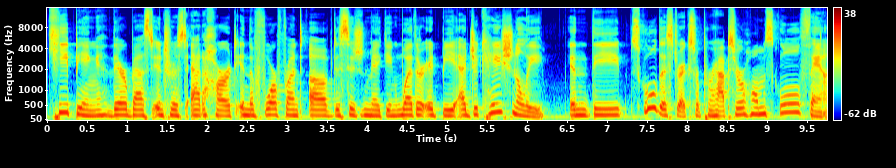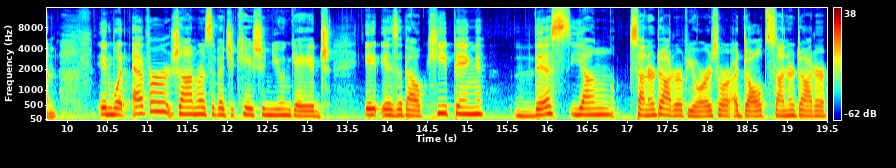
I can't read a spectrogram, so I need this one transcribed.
keeping their best interest at heart in the forefront of decision making, whether it be educationally in the school districts, or perhaps you're a homeschool fan. In whatever genres of education you engage, it is about keeping this young son or daughter of yours, or adult son or daughter,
